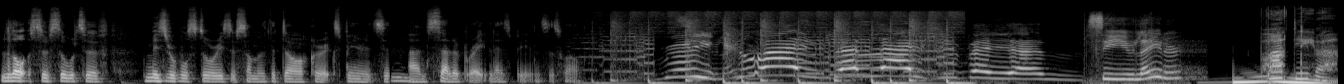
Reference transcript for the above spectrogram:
lots of sort of miserable stories of some of the darker experiences mm. and celebrate lesbians as well. Reclaim the lesbian! See you later. Pod Diva.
